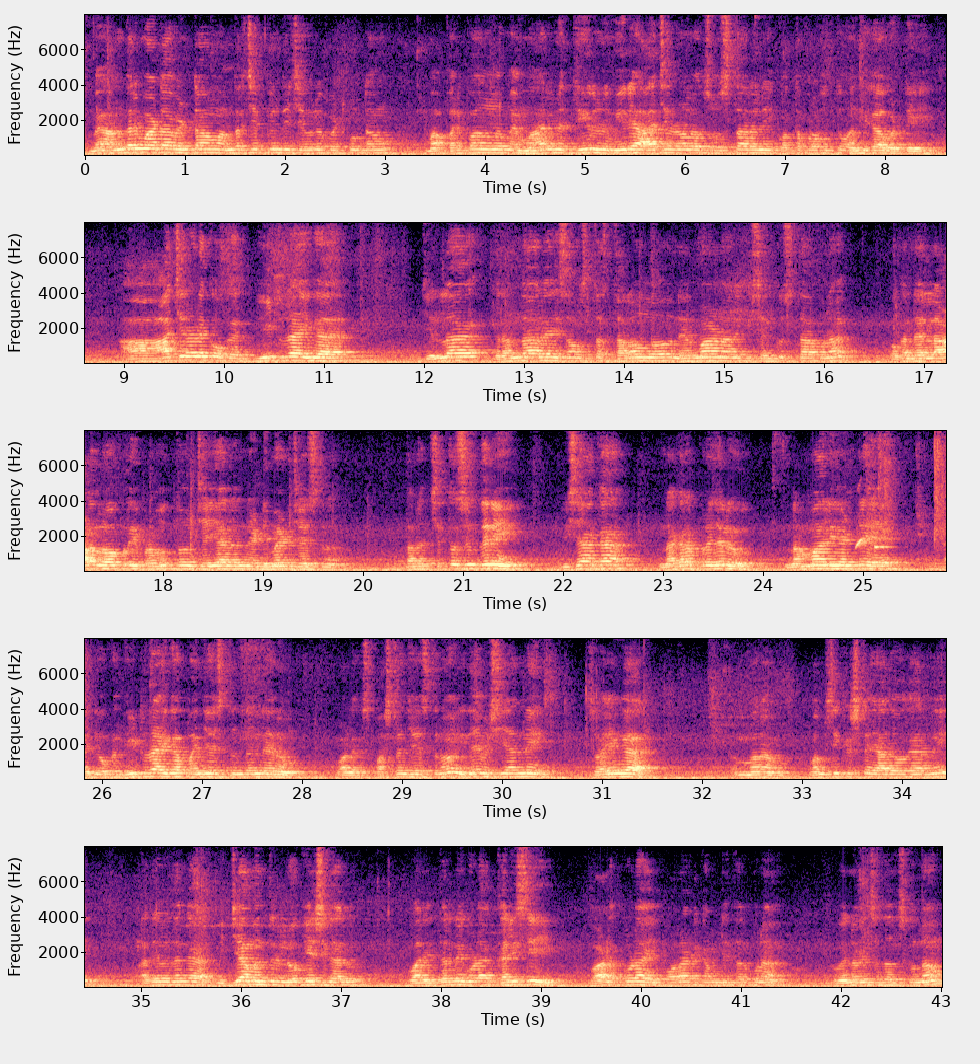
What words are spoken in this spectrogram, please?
మేము అందరి మాట వింటాం అందరు చెప్పింది చెవిలో పెట్టుకుంటాం. మా పరిపాలనలో మేము మారిన తీరును మీరే ఆచరణలో చూస్తారని కొత్త ప్రభుత్వం అంది కాబట్టి ఆ ఆచరణకు ఒక గీటురాయిగా జిల్లా గ్రంథాలయ సంస్థ స్థలంలో నిర్మాణానికి శంకుస్థాపన ఒక నెలాడ లోపల ఈ ప్రభుత్వం చేయాలని నేను డిమాండ్ చేస్తున్నాను. తన చిత్తశుద్ధిని విశాఖ నగర ప్రజలు నమ్మాలి అంటే అది ఒక గీటురాయిగా పనిచేస్తుందని నేను వాళ్ళకి స్పష్టం చేస్తున్నాం. ఇదే విషయాన్ని స్వయంగా మన వంశీకృష్ణ యాదవ్ గారిని అదేవిధంగా విద్యామంత్రి లోకేష్ గారు వారిద్దరిని కూడా కలిసి వాళ్ళకు కూడా ఈ పోరాట కమిటీ తరఫున విన్నవించదలుచుకున్నాం.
